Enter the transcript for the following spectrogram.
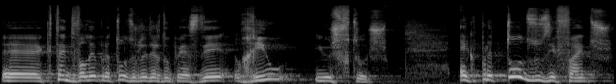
eh, que tem de valer para todos os líderes do PSD, Rio e os futuros. É que para todos os efeitos,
